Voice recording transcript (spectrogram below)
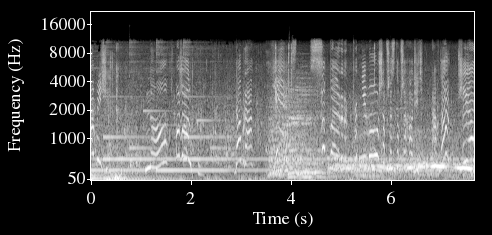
Robi się! No, w porządku. Dobra. Jest! Super! Nie muszę przez to przechodzić, prawda? Przyjąłem.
